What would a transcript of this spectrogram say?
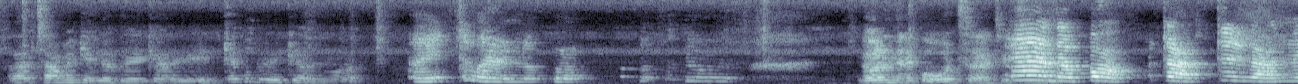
അത് അച്ചാമ്മയ്ക്കല്ലേ ഉപയോഗിക്കാൻ അറിയൂ എനിക്കൊക്കെ ഉപയോഗിക്കാൻ അറിഞ്ഞൂടാ ഇതോടെ നിനക്ക് ഓട്സ് കാച്ചി തട്ടി അമ്മ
